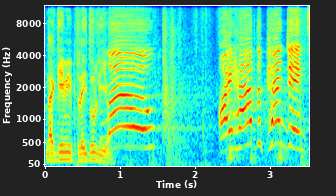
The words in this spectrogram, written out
na gameplay do Leon. Hello? I have the pendant.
